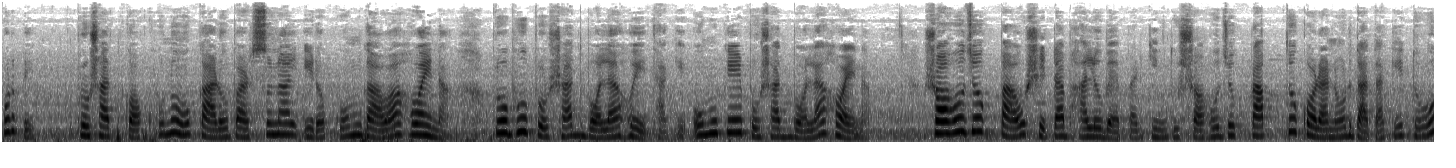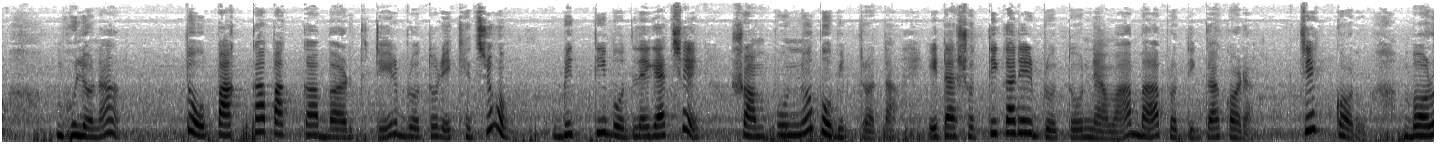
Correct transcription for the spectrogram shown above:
করবে। প্রসাদ কখনো কারও পার্সোনাল এরকম গাওয়া হয় না। প্রভু প্রসাদ বলা হয়ে থাকে, অমুকের প্রসাদ বলা হয় না। সহযোগ পাও সেটা ভালো ব্যাপার, কিন্তু সহযোগ প্রাপ্ত করানোর দাতাকে তো ভুলো না। তো পাক্কা পাক্কা বার্থডের ব্রত রেখেছ? বৃত্তি বদলে গেছে, সম্পূর্ণ পবিত্রতা। এটা সত্যিকারের ব্রত নেওয়া বা প্রতিজ্ঞা করা। চেক করো। বড়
